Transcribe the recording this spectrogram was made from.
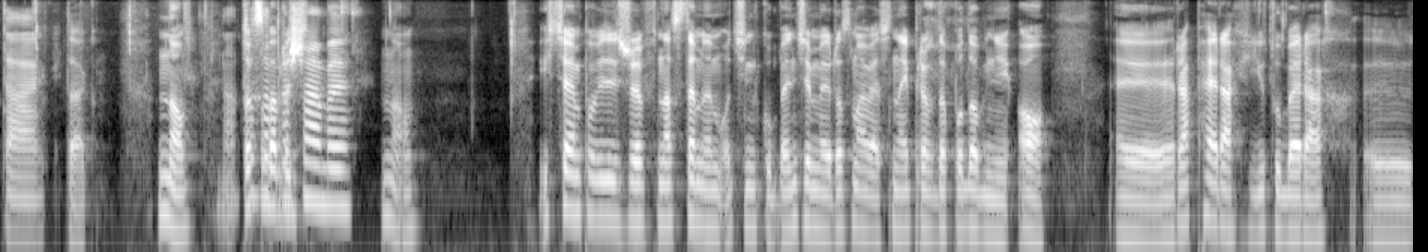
Tak, Tak. No, no To to, zapraszamy. no. I chciałem powiedzieć, że w następnym odcinku będziemy rozmawiać najprawdopodobniej o y, raperach, youtuberach. Y,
